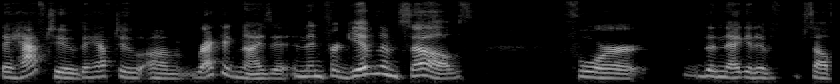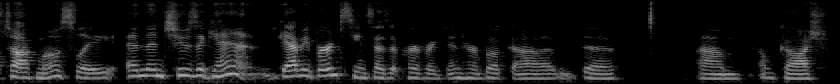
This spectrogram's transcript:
they have to, they have to um, recognize it and then forgive themselves for the negative self-talk mostly, and then choose again. Gabby Bernstein says it perfect in her book, uh, the, um, oh gosh,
